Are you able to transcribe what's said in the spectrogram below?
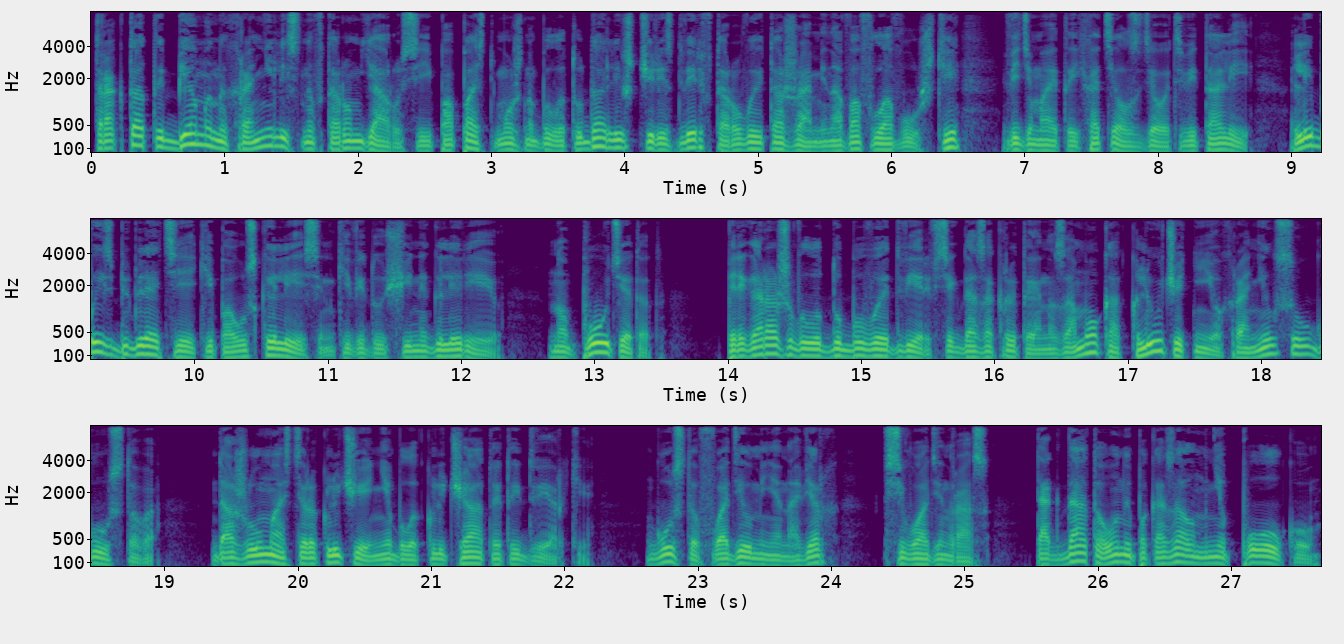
Трактаты Бемана хранились на втором ярусе, и попасть можно было туда лишь через дверь второго этажа, миновав ловушки, видимо, это и хотел сделать Виталий, либо из библиотеки по узкой лесенке, ведущей на галерею. Но путь этот перегораживала дубовая дверь, всегда закрытая на замок, а ключ от нее хранился у Густава. Даже у мастера ключей не было ключа от этой дверки. Густав водил меня наверх всего один раз — Тогда-то он и показал мне полку,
